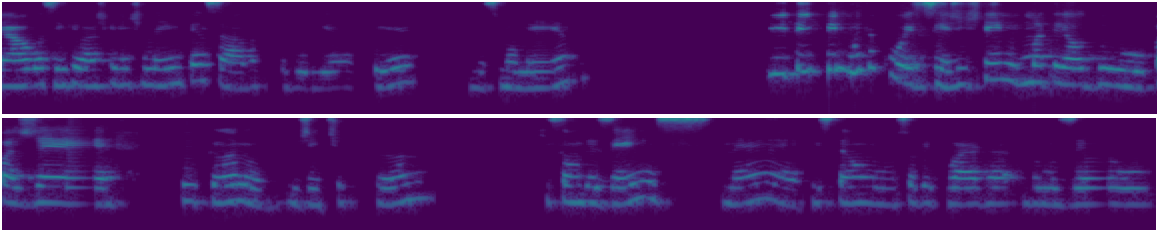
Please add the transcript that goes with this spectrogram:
é, é algo assim que eu acho que a gente nem pensava que poderia ter nesse momento. E tem, tem muita coisa, assim, a gente tem o material do pajé Tucano, o Gentil Tucano, que são desenhos, né, que estão sob guarda do Museu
